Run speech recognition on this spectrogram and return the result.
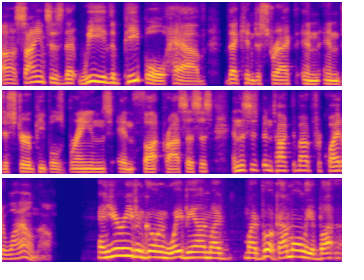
uh, sciences that we the people have that can distract and and disturb people's brains and thought processes and this has been talked about for quite a while now. And you're even going way beyond my my book. I'm only a bi-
